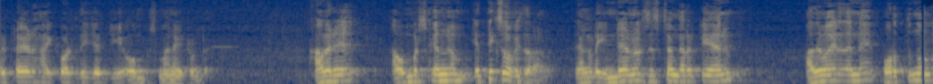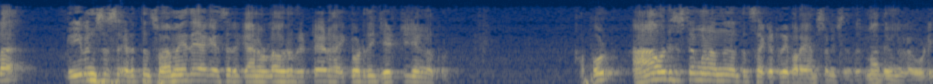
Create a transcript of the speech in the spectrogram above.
റിട്ടയർഡ് ഹൈക്കോടതി ജഡ്ജി ഓംബുഡ്സ്മാനായിട്ടുണ്ട്. അവർ ഓംബുഡ്സ്മാൻ എത്തിക്സ് ഓഫീസറാണ് ഞങ്ങളുടെ ഇന്റേണൽ സിസ്റ്റം കറക്റ്റ് ചെയ്യാനും അതുമാതിരി തന്നെ പുറത്തുനിന്നുള്ള ഗ്രീവൻസസ് എടുത്ത് സ്വമേധയാ കേസെടുക്കാനുള്ള ഒരു റിട്ടയർഡ് ഹൈക്കോടതി ജഡ്ജി ഞങ്ങൾക്കുണ്ട്. അപ്പോൾ ആ ഒരു സിസ്റ്റമാണ് അന്ന് അന്നത്തെ സെക്രട്ടറി പറയാൻ ശ്രമിച്ചത് മാധ്യമങ്ങളുടെ കൂടി.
